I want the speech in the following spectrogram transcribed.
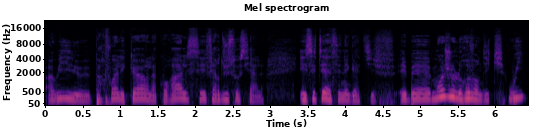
ah oui, euh, parfois les chœurs, la chorale, c'est faire du social. Et c'était assez négatif. Eh ben moi, je le revendique. Oui,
